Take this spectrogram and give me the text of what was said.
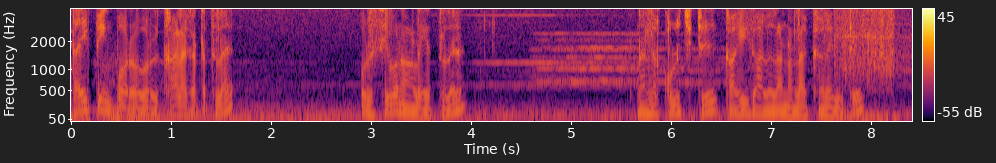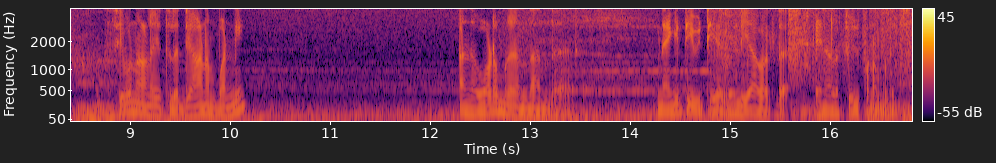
டைப்பிங் போகிற ஒரு காலகட்டத்தில் ஒரு சிவன் ஆலயத்தில் நல்லா குளிச்சுட்டு கை காலெல்லாம் நல்லா கழுவிட்டு சிவன் ஆலயத்தில் தியானம் பண்ணி அந்த உடம்புல இருந்த அந்த நெகட்டிவிட்டியை வெளியாகிறத என்னால் ஃபீல் பண்ண முடிஞ்சு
